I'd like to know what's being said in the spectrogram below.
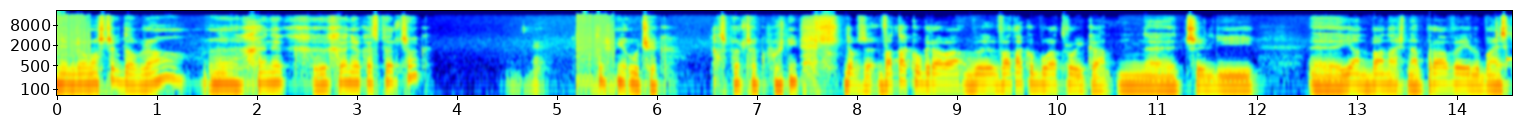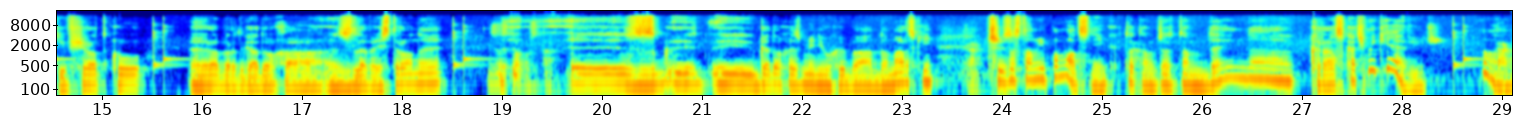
Nie grał Maszczyk, dobra. E, Heniek, Henio Kasperczak? Nie. Ktoś mi uciekł. Kasperczak później. Dobrze, w ataku grała, w- ataku była trójka, mm, e, czyli e, Jan Banaś na prawej, Lubański w środku, Robert Gadocha z lewej strony. Został Z, Gadochę zmienił chyba Domarski. Tak. Czy został mi pomocnik? Kto tam? To tam Dejna Kraska Ćmikiewicz. O, Tak.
